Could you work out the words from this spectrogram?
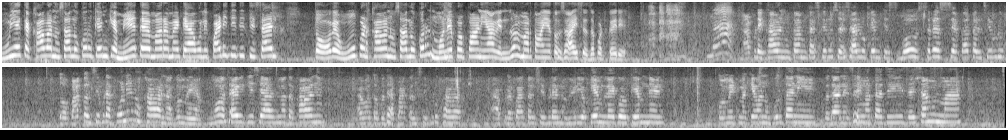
હું તે ખાવાનું ચાલુ કરું, કેમ કે મેં તે મારા માટે આ ઓલી પાડી દીધી હતી સાઈલ તો હવે હું પણ ખાવાનું ચાલુ કરું ને મને પણ પાણી આવે ને જો, અમારે તો અહીંયા તો જાય છે ઝપટ કરે. આપણે ખાવાનું કામકાજ કર્યું છે ચાલુ, કેમ કે બહુ સરસ છે પાકલ ચીબડું તો પાકલ ચીબડા કોને નું ખાવાના ગમે એમ. મોજ આવી ગઈ છે આજમાં તો ખાવાની. આવો તો બધા પાકલ ચીબડું ખાવા. આપણે પાકલ ચીબડાનો વીડિયો કેમ લાગ્યો, કેમ નહીં? કોમેન્ટમાં કહેવાનું ભૂલતા નહીં. બધાને જય માતાજી જય સામુનમાં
